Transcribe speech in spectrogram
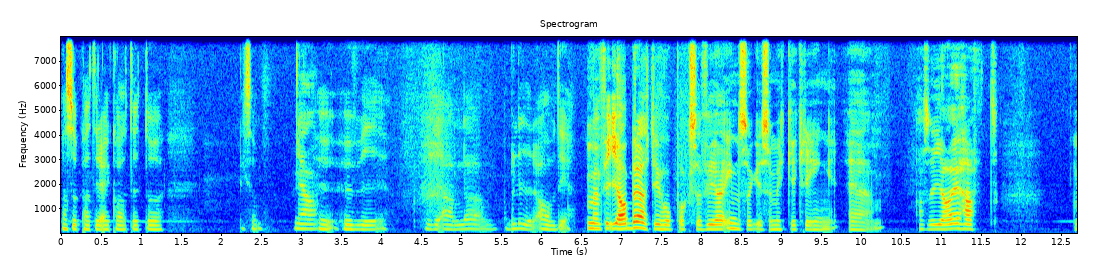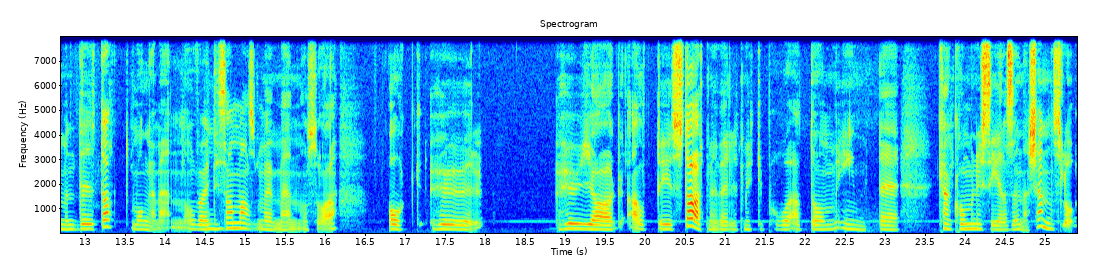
Alltså patriarkatet och liksom Ja. hur, hur, vi, hur vi alla blir av det. Men för jag bröt ihop också för jag insåg ju så mycket kring ehm, Alltså jag har ju haft men, dejtat många män och varit Mm. tillsammans med män och så. Och hur, hur jag alltid stört mig väldigt mycket på att de inte kan kommunicera sina känslor.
